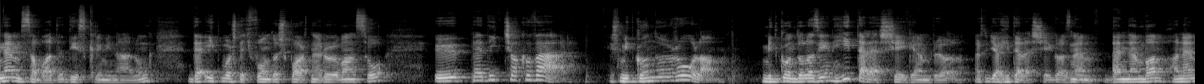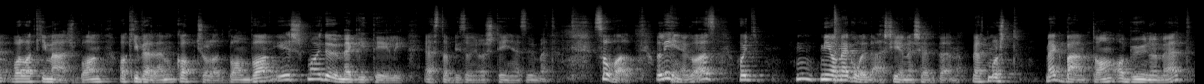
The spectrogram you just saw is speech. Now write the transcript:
nem szabad diszkriminálnunk, de itt most egy fontos partnerről van szó, ő pedig csak vár. És mit gondol rólam? Mit gondol az én hitelességemről? Mert ugye a hitelesség az nem bennem van, hanem valaki másban, aki velem kapcsolatban van, és majd ő megítéli ezt a bizonyos tényezőmet. Szóval a lényeg az, hogy hm, mi a megoldás ilyen esetben? Mert most megbántam a bűnömet,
